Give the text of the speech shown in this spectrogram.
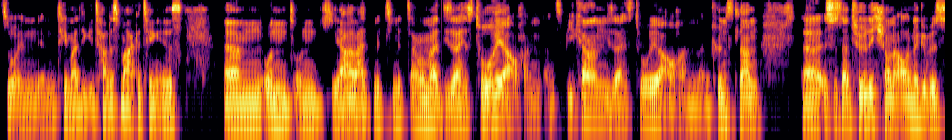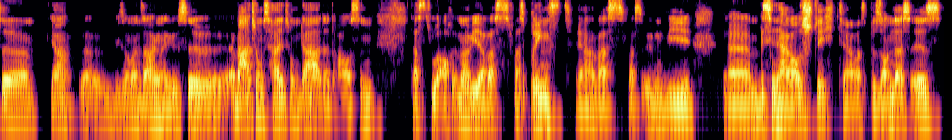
so in, im Thema digitales Marketing ist. Ähm, und, und ja, halt mit, mit, sagen wir mal, dieser Historie auch an, an Speakern, dieser Historie auch an, an Künstlern, äh, ist es natürlich schon auch eine gewisse, ja, äh, wie soll man sagen, eine gewisse Erwartungshaltung da, da draußen, dass du auch immer wieder was, was bringst, ja, was, was irgendwie äh, ein bisschen heraussticht, ja, was besonders ist.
